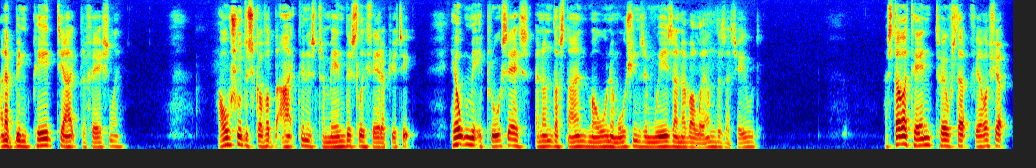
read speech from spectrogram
and I've been paid to act professionally. I also discovered that acting is tremendously therapeutic, helping me to process and understand my own emotions in ways I never learned as a child. I still attend 12 step fellowship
